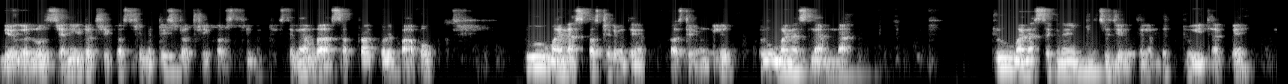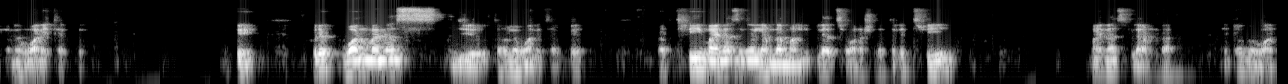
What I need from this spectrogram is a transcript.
বিয়োগের রুলস জানি, এটা থ্রি কস থ্রি ম্যাট্রিক্স এটা থ্রি কস থ্রি ম্যাট্রিক্স তাহলে আমরা সাবট্রাক্ট করে পাবো two minus first element first element গেলে two minus lambda two minus second element হচ্ছে জিরো তাহলে আমাদের টুই থাকবে, এখানে ওয়ানই থাকবে। ওকে পরে ওয়ান মাইনাস জিরো তাহলে ওয়ানই থাকবে। আর থ্রি মাইনাস এখানে ল্যামডা মাল্টিপ্লাই আছে ওয়ানের সাথে, তাহলে থ্রি মাইনাস ল্যামডা এটা হবে ওয়ান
